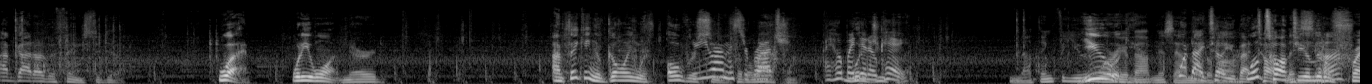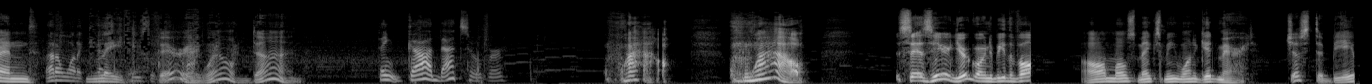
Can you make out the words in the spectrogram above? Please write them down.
I've got other things to do. What? What do you want, nerd? I'm thinking of going with Here you are, Mr. the Brotch. I hope I What did did you okay. Nothing for you, You to worry again. about, Miss What did I tell you about We'll talk to your little friend I don't want to later. Very well done. Thank God that's over. Wow. Wow. It says here you're going to be the vault. Almost makes me want to get married. Just to be able.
